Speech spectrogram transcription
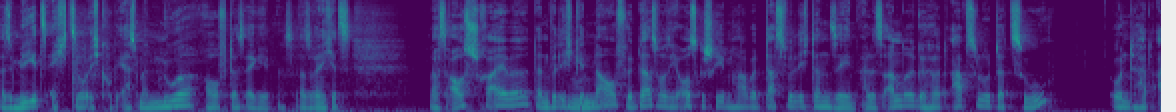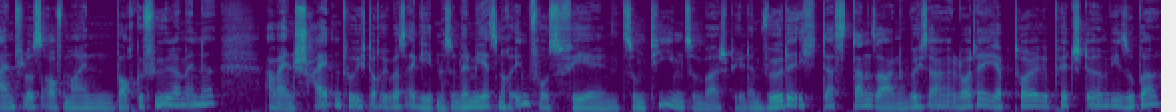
also mir geht es echt so, ich gucke erstmal nur auf das Ergebnis. Also wenn ich jetzt was ausschreibe, dann will ich genau für das, was ich ausgeschrieben habe, das will ich dann sehen. Alles andere gehört absolut dazu und hat Einfluss auf mein Bauchgefühl am Ende. Aber entscheiden tue ich doch über das Ergebnis. Und wenn mir jetzt noch Infos fehlen, zum Team zum Beispiel, dann würde ich das dann sagen. Dann würde ich sagen, Leute, ihr habt toll gepitcht irgendwie, super.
